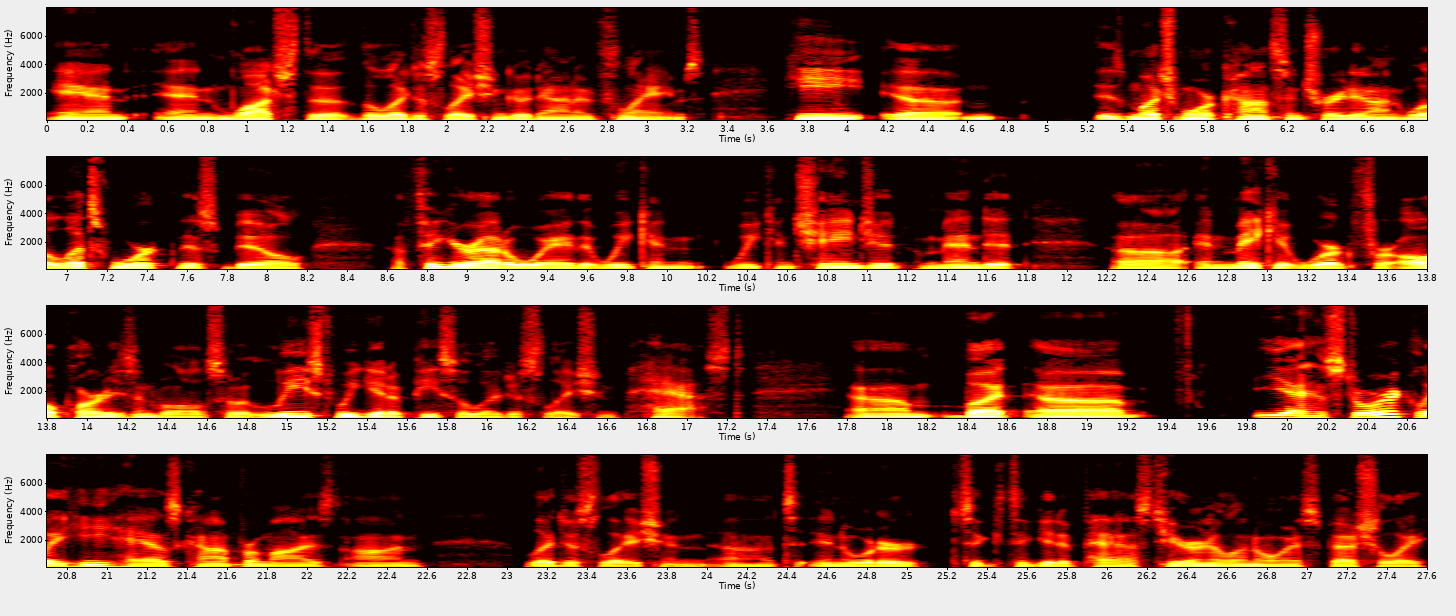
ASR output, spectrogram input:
and and watch the, the legislation go down in flames. He uh, is much more concentrated on well, let's work this bill, uh, figure out a way that we can we can change it, amend it, uh, and make it work for all parties involved. So at least we get a piece of legislation passed. Um, but uh, yeah, historically he has compromised on legislation uh, to, in order to to get it passed here in Illinois, especially.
